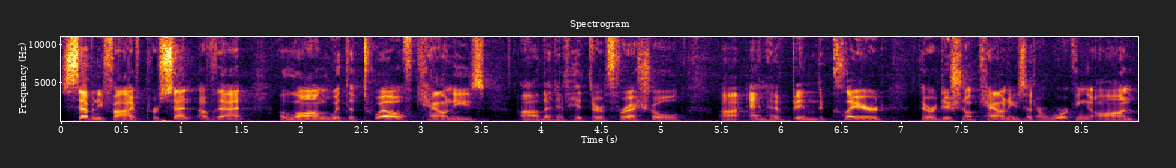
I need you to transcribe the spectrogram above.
75% of that, along with the 12 counties uh, that have hit their threshold uh, and have been declared. There are additional counties that are working on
